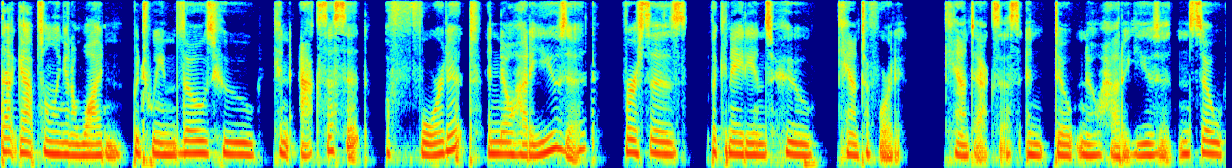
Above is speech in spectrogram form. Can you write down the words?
that gap's only going to widen between those who can access it, afford it, and know how to use it versus the Canadians who can't afford it, can't access, and don't know how to use it. And so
